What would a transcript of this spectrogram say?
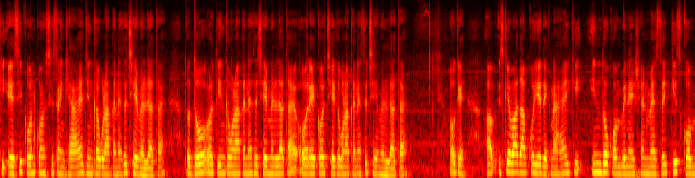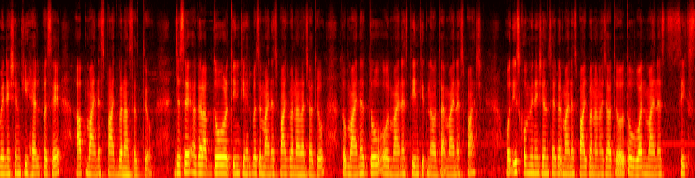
कि ऐसी कौन कौन सी संख्या है जिनका गुणा करने से छः मिल जाता है। तो दो और तीन का गुणा करने से छः मिल जाता है और एक और छः का गुणा करने से छः मिल जाता है। ओके, अब इसके बाद आपको ये देखना है कि इन दो कॉम्बिनेशन में से किस कॉम्बिनेशन की हेल्प से आप माइनस पाँच बना सकते हो। जैसे अगर आप दो और तीन की हेल्प से माइनस पाँच बनाना चाहते हो तो माइनस दो और माइनस तीन कितना होता है? माइनस पाँच। और इस कॉम्बिनेशन से अगर माइनस पाँच बनाना चाहते हो तो वन माइनस सिक्स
